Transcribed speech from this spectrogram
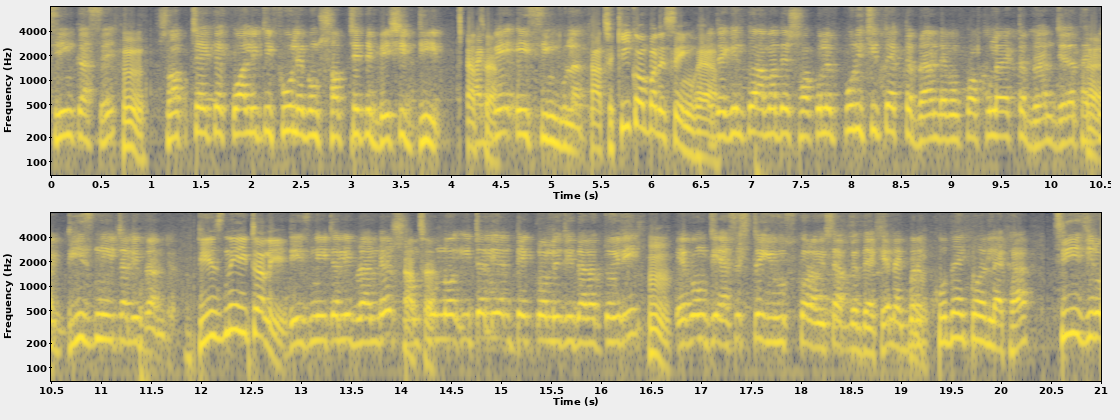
সিঙ্ক আছে সবচাইতে কোয়ালিটি ফুল এবং সবচাইতে বেশি ডিপ। থাকবে এই গুলা আচ্ছা কি কোম্পানি সিং ভাই এটা কিন্তু আমাদের সকলে পরিচিত একটা ব্র্যান্ড এবং পপুলার একটা ব্র্যান্ড যেটা থাকবে হ্যাঁ। ডিজনি ইটালি ব্র্যান্ডের ডিজনি ইটালি ডিজনি ইটালি ব্র্যান্ডের সম্পূর্ণ ইটালিয়ান টেকনোলজি দ্বারা তৈরি আচ্ছা। এবং যে অ্যাসেসটা ইউজ করা হয়েছে আপনি দেখেন একবারে খোদাই করে লেখা থ্রি জিরো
